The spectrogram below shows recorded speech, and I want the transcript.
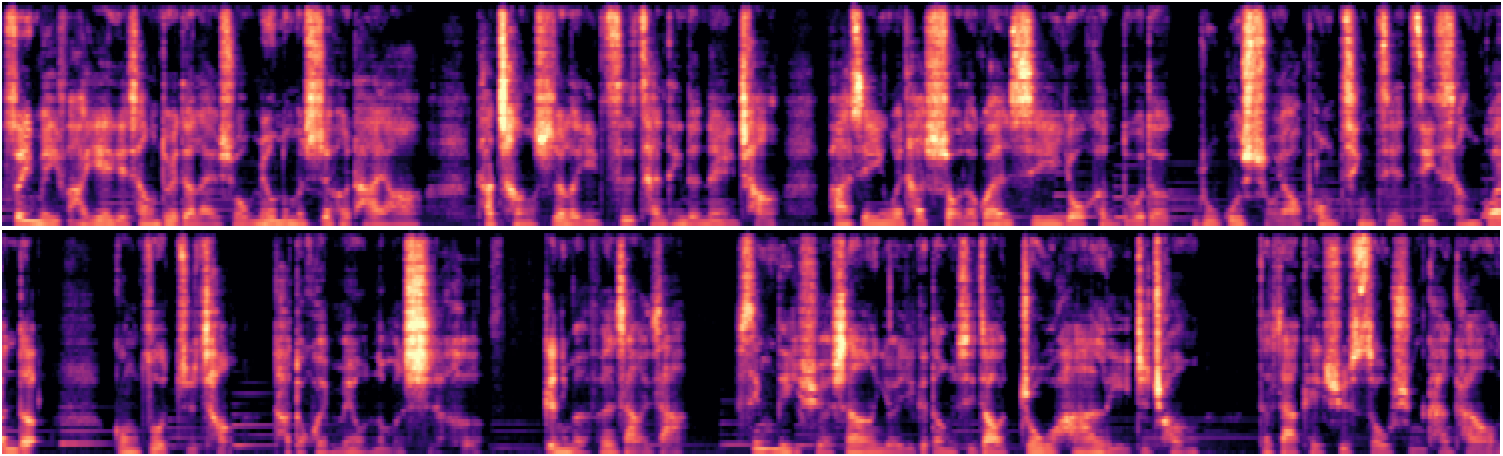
所以美发液也相对的来说没有那么适合他呀。他尝试了一次餐厅的那一场，发现因为他手的关系，有很多的如果手要碰清洁剂相关的工作职场，他都会没有那么适合。跟你们分享一下，心理学上有一个东西叫周哈里之窗，大家可以去搜寻看看哦，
